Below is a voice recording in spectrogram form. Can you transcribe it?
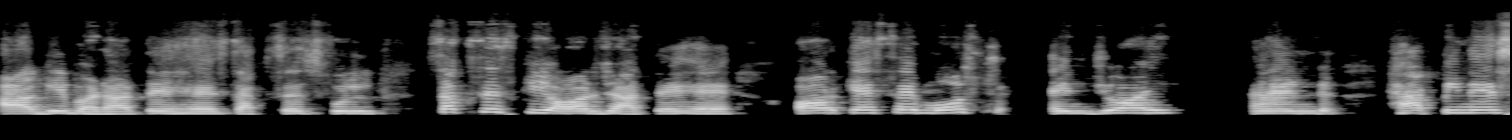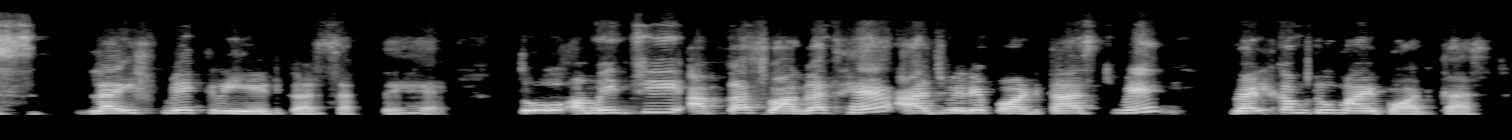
आगे बढ़ाते हैं सक्सेसफुल सक्सेस की ओर जाते हैं। और कैसे most enjoy and happiness life में क्रिएट कर सकते हैं। तो अमित जी आपका स्वागत है आज मेरे पॉडकास्ट में। Welcome to my podcast.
